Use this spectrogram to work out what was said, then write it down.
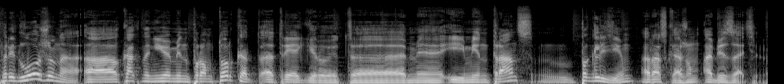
предложена. А как на нее Минпромторг от, отреагирует э, и Минтранс, поглядим, расскажем обязательно.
